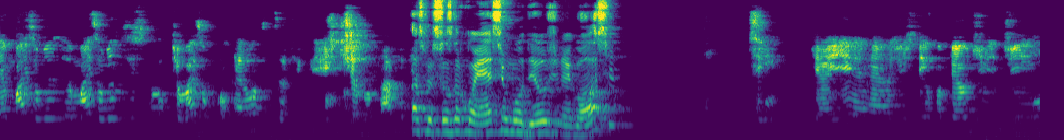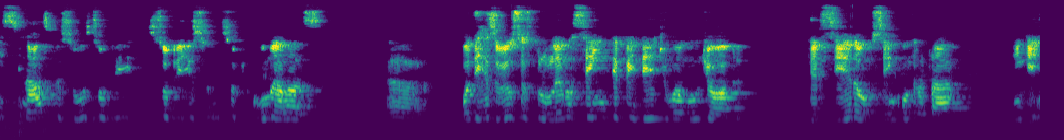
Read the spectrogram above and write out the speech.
é mais ou menos, é mais ou menos isso. Não tinha mais qualquer outro desafio que a gente tinha notado. As pessoas não conhecem o modelo de negócio? Sim, que aí é, a gente tem o papel de, de ensinar as pessoas sobre, sobre isso, né? sobre como elas uh, podem resolver os seus problemas sem depender de uma mão de obra terceira ou sem contratar ninguém.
